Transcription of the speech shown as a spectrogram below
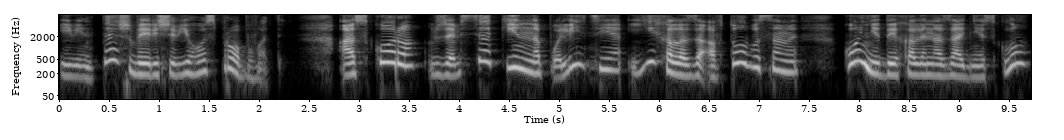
і він теж вирішив його спробувати. А скоро вже вся кінна поліція їхала за автобусами, коні дихали на заднє скло,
